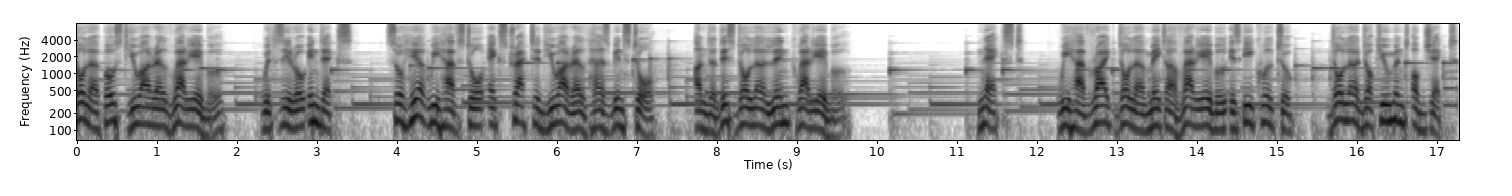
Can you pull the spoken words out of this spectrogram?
dollar post URL variable with zero index. So here we have store extracted URL has been stored under this dollar link variable. Next, we have write dollar $meta variable is equal to dollar $document object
